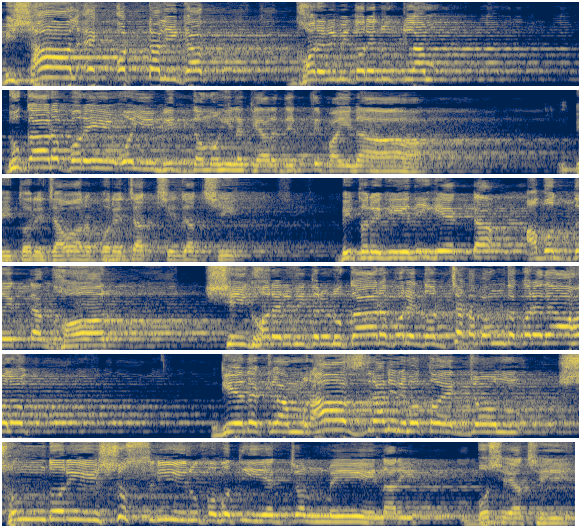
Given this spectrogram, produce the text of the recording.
বিশাল এক অট্টালিকা। ঘরের ভিতরে ঢুকলাম। ঢুকার পরে ওই বৃদ্ধা মহিলাকে আর দেখতে পাই না। ভিতরে যাওয়ার পরে যাচ্ছি যাচ্ছি। ভিতরে গিয়ে দিকে একটা আবদ্ধ একটা ঘর। সেই ঘরের ভিতরে ঢুকার পরে দরজাটা বন্ধ করে দেওয়া হলো। গিয়ে দেখলাম রাজরানীর মতো একজন সুন্দরী, সুশ্রী, রূপবতী একজন মেয়ে, নারী বসে আছে।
